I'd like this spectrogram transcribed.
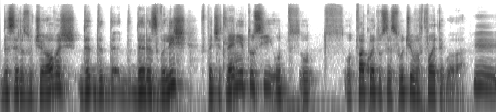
да се разочароваш, да, да, да, да, развалиш впечатлението си от, от, от това, което се е случило в твоята глава. М.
